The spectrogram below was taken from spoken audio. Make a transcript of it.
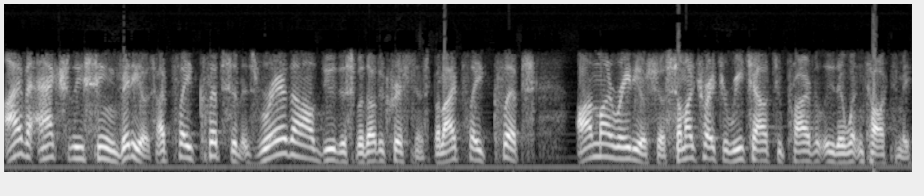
I've actually seen videos. I've played clips of it. It's rare that I'll do this with other Christians, but I played clips on my radio show. Some I tried to reach out to privately, they wouldn't talk to me.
